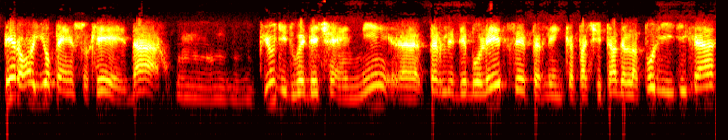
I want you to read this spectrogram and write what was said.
Però io penso che da mh, mm, più di due decenni, eh, per le debolezze e per le incapacità della politica,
